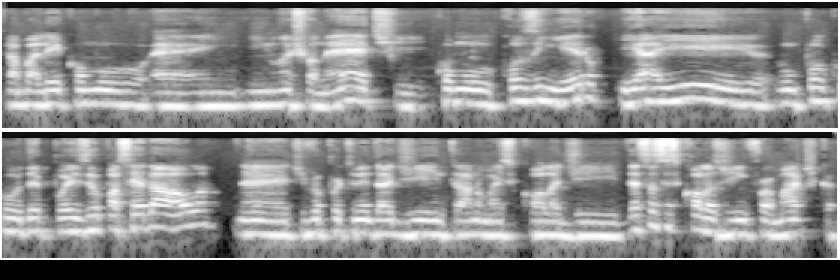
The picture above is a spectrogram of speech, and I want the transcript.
Trabalhei como é, em, em, lanchonete, como cozinheiro. E aí, um pouco depois, eu passei a dar aula, né? Tive a oportunidade de entrar numa escola de dessas escolas de informática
